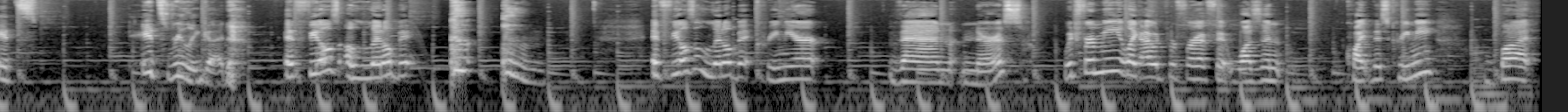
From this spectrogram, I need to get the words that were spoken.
it's, it's really good. It feels a little bit, it feels a little bit creamier than Nurse, which for me, like I would prefer if it wasn't quite this creamy, but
